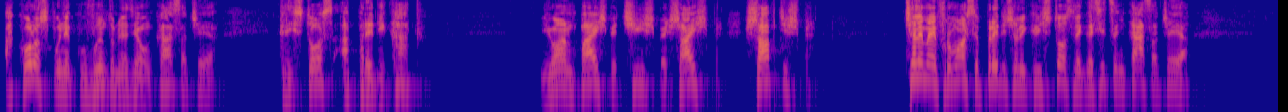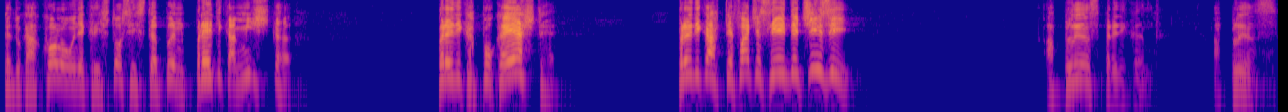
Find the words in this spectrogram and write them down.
Acolo spune cuvântul Dumnezeu, în casa aceea, Hristos a predicat. Ioan 14, 15, 16, 17. Cele mai frumoase predice lui Hristos le găsiți în casa aceea. Pentru că acolo unde Hristos e stăpân, predica mișcă. Predica pocăiește. Predica te face să iei decizii. A plâns predicând. A plâns.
